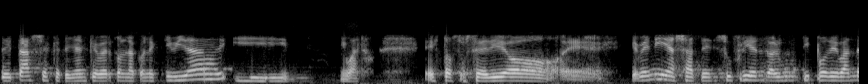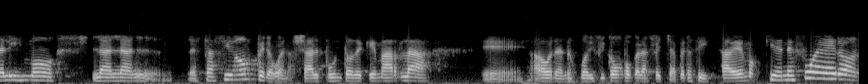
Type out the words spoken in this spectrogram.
detalles que tenían que ver con la conectividad y, bueno, esto sucedió eh, que venía ya sufriendo algún tipo de vandalismo la, la, la estación, pero bueno, ya al punto de quemarla eh, ahora nos modificó un poco la fecha, pero sí, sabemos quiénes fueron,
